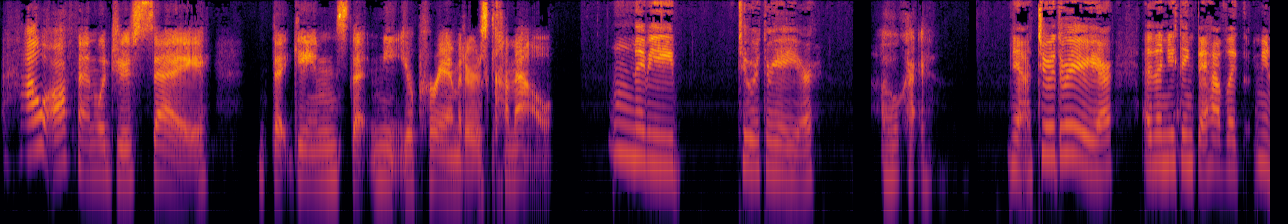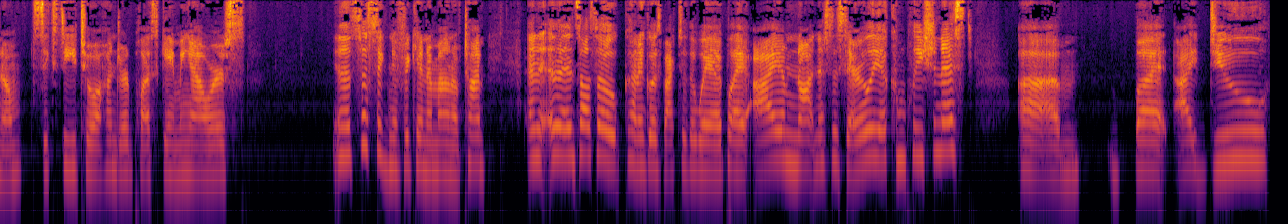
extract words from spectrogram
How often would you say that games that meet your parameters come out? Mm, Maybe two or three a year. Okay. Yeah, two or three a year. And then you think they have like, you know, 60 to 100 plus gaming hours. You know, it's a significant amount of time. And and it's also kind of goes back to the way I play. I am not necessarily a completionist, um, but I do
